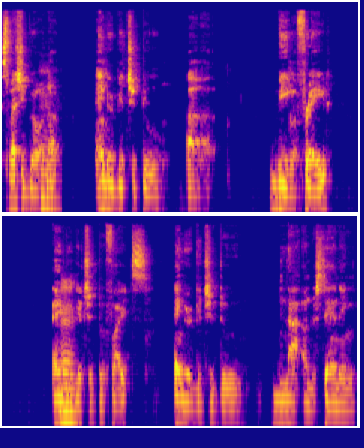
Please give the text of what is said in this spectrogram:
especially growing mm. up. Anger gets you through uh, being afraid. Anger mm. gets you through fights. Anger gets you through not understanding.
